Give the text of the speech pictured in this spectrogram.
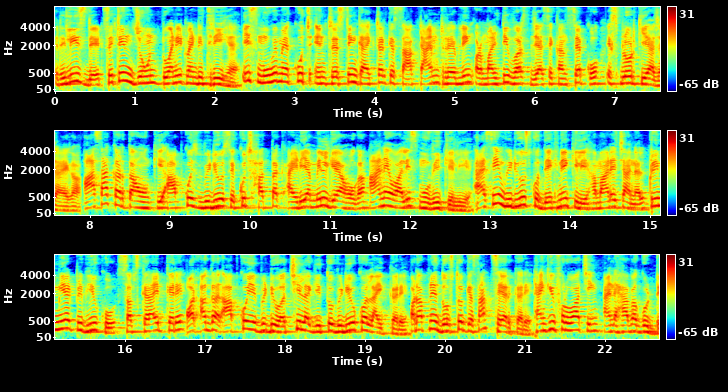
रिलीज़ डेट सिक्सटीन जून 2023 है। इस मूवी में कुछ इंटरेस्टिंग कैरेक्टर के साथ टाइम ट्रेवलिंग और मल्टीवर्स जैसे कंसेप्ट को एक्सप्लोर किया जाएगा। आशा करता हूँ की आपको इस वीडियो से कुछ हद तक आइडिया मिल गया होगा आने वाली इस मूवी के लिए। ऐसे ही वीडियो को देखने के लिए हमारे चैनल प्रीमियर प्रीव्यू को सब्सक्राइब करें और अगर आपको ये वीडियो अच्छी लगी तो वीडियो को लाइक करें और अपने दोस्तों के साथ शेयर करें। Thank you for watching and have a good day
